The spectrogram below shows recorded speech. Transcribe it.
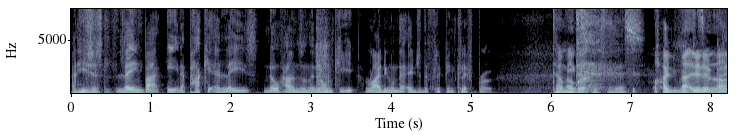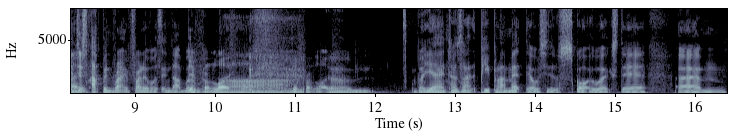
and he's just laying back, eating a packet of Lay's, no hands on the donkey, riding on the edge of the flipping cliff, bro. Tell me you Oh. got pictures of this. I, we That is didn't because it just happened right in front of us in that moment. Different life, man. Ah. Different life. Um, but yeah, in terms of like the people I met there, obviously there was Scott who works there. Um,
